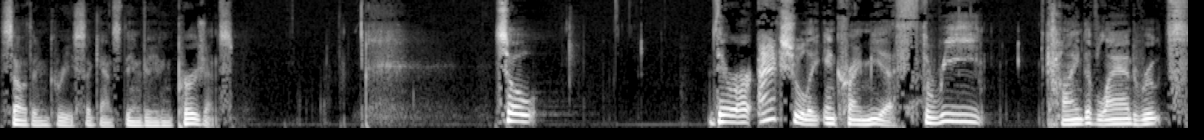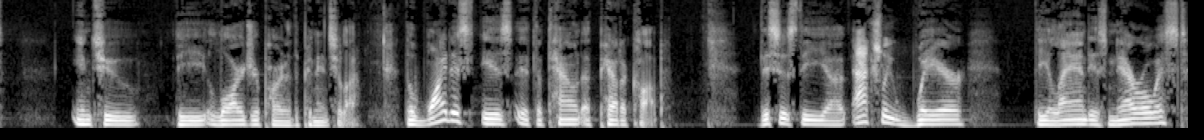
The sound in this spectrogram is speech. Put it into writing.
southern Greece against the invading Persians. So there are actually in Crimea three kind of land routes into the larger part of the peninsula. The widest is at the town of Perekop. This is the uh, actually where the land is narrowest,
